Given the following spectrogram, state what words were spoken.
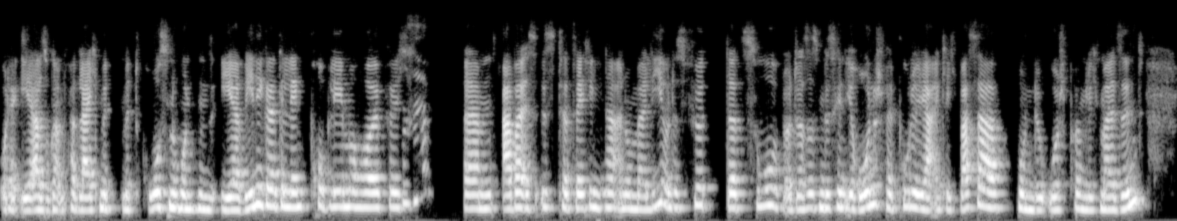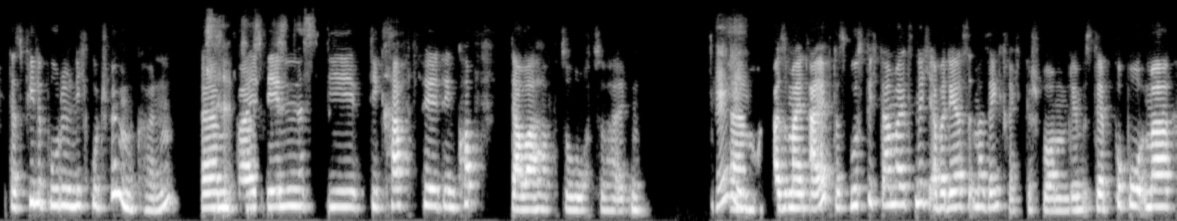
oder eher sogar im Vergleich mit, mit großen Hunden eher weniger Gelenkprobleme häufig. Mhm. Ähm, aber es ist tatsächlich eine Anomalie und es führt dazu, und das ist ein bisschen ironisch, weil Pudel ja eigentlich Wasserhunde ursprünglich mal sind, dass viele Pudel nicht gut schwimmen können, ähm, weil denen die, die Kraft fehlt, den Kopf dauerhaft so hoch zu halten. Hey. Ähm, also mein Alp, das wusste ich damals nicht, aber der ist immer senkrecht geschwommen. Dem ist der Popo immer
